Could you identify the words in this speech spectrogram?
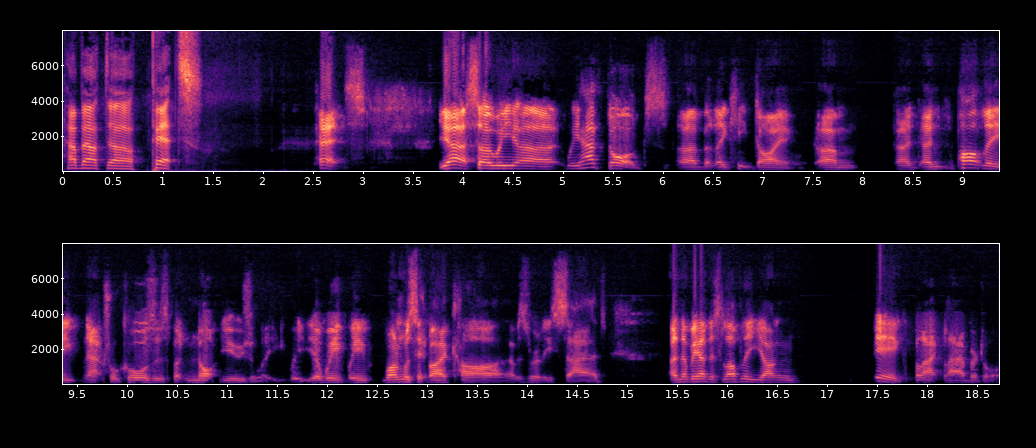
how about uh, pets? Pets. Yeah, so we uh, we have dogs, uh, but they keep dying. Um, uh, and partly natural causes, but not usually. We, you know, we, we, one was hit by a car. That was really sad. And then we had this lovely young, big black Labrador,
